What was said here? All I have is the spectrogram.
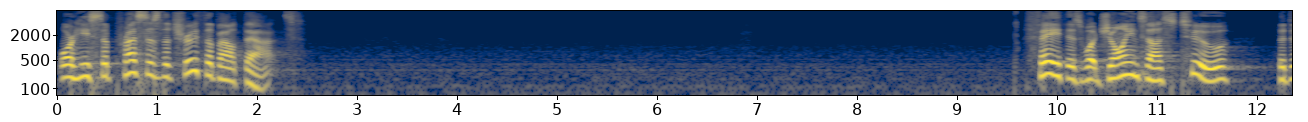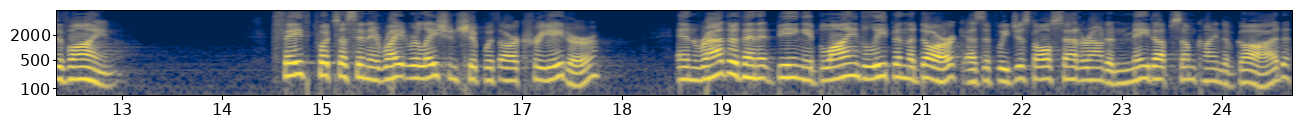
or he suppresses the truth about that. Faith is what joins us to the divine. Faith puts us in a right relationship with our Creator and rather than it being a blind leap in the dark, as if we just all sat around and made up some kind of God,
